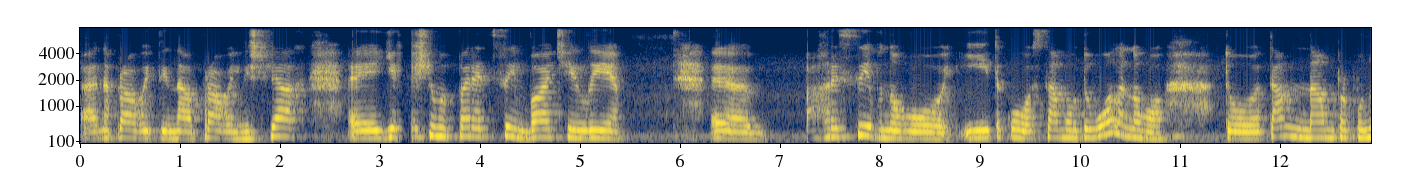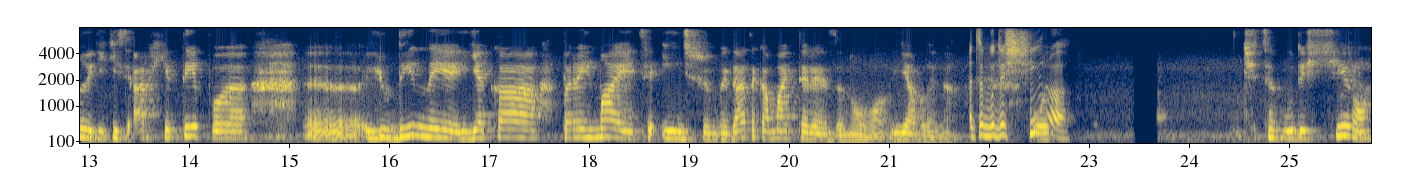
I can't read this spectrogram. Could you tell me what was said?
е, направити на правильний шлях. Е, якщо ми перед цим бачили. Е, агресивного і такого самовдоволеного, то там нам пропонують якийсь архетип е, е, людини, яка переймається іншими, да? така мать Тереза нова явлена. А це буде щиро? Чи це буде щиро?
